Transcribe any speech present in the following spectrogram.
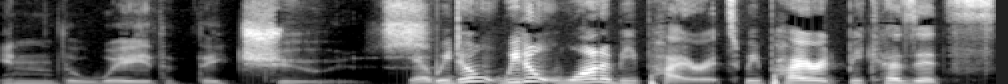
in the way that they choose. Yeah, we don't we don't want to be pirates. We pirate because it's.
